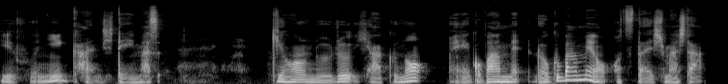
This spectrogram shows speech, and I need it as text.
いうふうに感じています。基本ルール100の5番目、6番目をお伝えしました。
